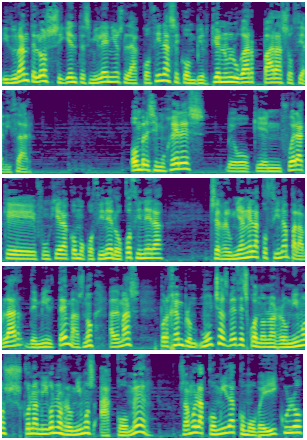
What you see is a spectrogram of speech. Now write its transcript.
y durante los siguientes milenios la cocina se convirtió en un lugar para socializar. Hombres y mujeres, o quien fuera que fungiera como cocinero o cocinera, se reunían en la cocina para hablar de mil temas, ¿no? Además, por ejemplo, muchas veces cuando nos reunimos con amigos nos reunimos a comer. Usamos la comida como vehículo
